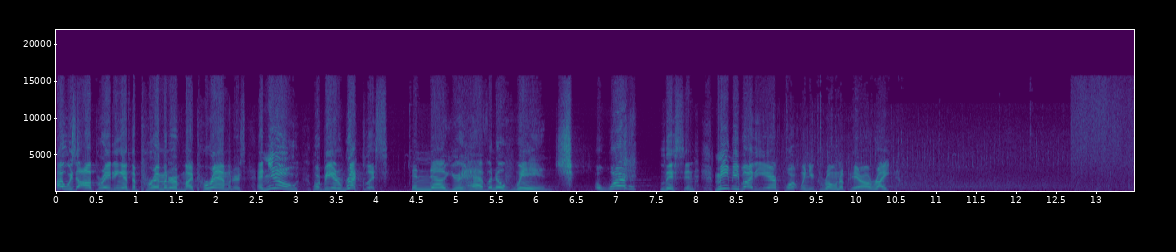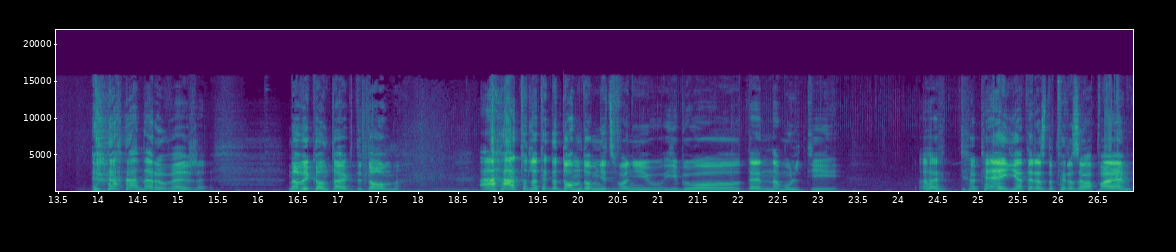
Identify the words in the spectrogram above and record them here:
I was operating at the perimeter of my parameters, and you were being reckless. And now you're having a whinge. A what? Listen, meet me by the airport when you're grown up here, all right? na rowerze. Nowy kontakt, dom. Aha, to dlatego dom do mnie dzwonił i było ten na multi. Ach, Okej, ja teraz dopiero załapałem,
